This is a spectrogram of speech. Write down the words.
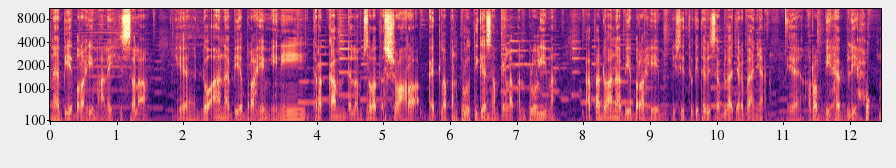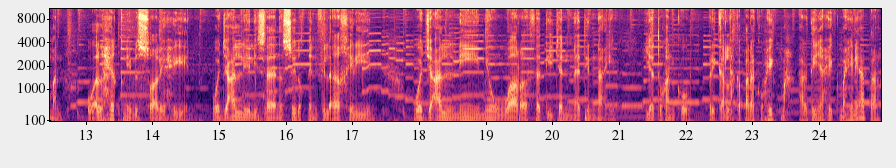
Nabi Ibrahim alaihi salam. Ya doa Nabi Ibrahim ini terekam dalam surat Asy-Syu'ara ayat 83 sampai 85 apa doa Nabi Ibrahim? Di situ kita bisa belajar banyak. Ya Rabbi habli hukman wa bis salihin waj'al li lisana sidqin fil akhirin waj'alni min warathati jannatin na'im ya Tuhanku berikanlah kepadaku hikmah. Artinya hikmah ini apa?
